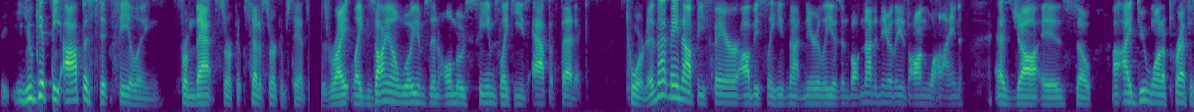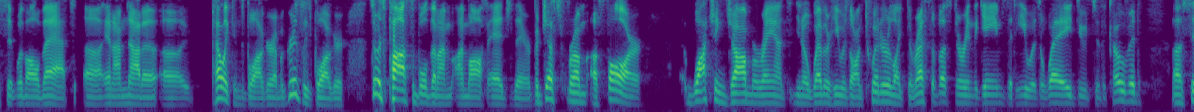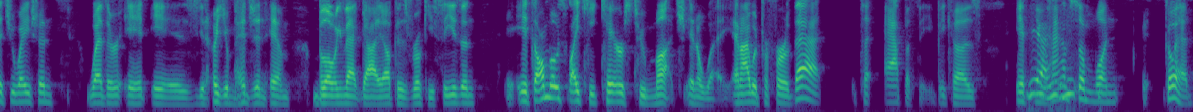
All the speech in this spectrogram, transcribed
You get the opposite feeling from that circ- set of circumstances, right? Like Zion Williamson almost seems like he's apathetic toward it. And that may not be fair. Obviously, he's not nearly as involved, not nearly as online as Ja is. So I do want to preface it with all that. Uh, and I'm not a, a Pelicans blogger. I'm a Grizzlies blogger. So it's possible that I'm I'm off edge there. But just from afar, watching Ja Morant, you know, whether he was on Twitter like the rest of us during the games that he was away due to the COVID uh, situation, whether it is, you know, you mentioned him blowing that guy up his rookie season. It's almost like he cares too much in a way. And I would prefer that to apathy because if yeah, you have he, someone, go ahead.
